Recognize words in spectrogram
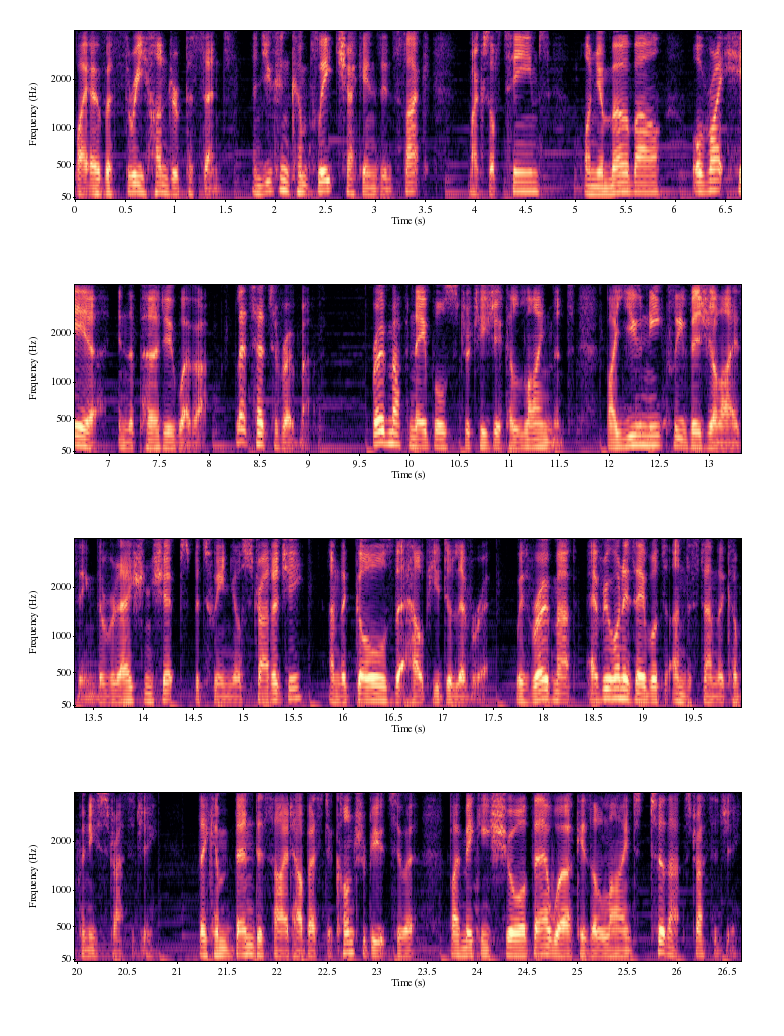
by over 300%, and you can complete check ins in Slack, Microsoft Teams, on your mobile, or right here in the Perdoo web app. Let's head to Roadmap. Roadmap enables strategic alignment by uniquely visualizing the relationships between your strategy and the goals that help you deliver it. With Roadmap, everyone is able to understand the company's strategy. They can then decide how best to contribute to it by making sure their work is aligned to that strategy.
